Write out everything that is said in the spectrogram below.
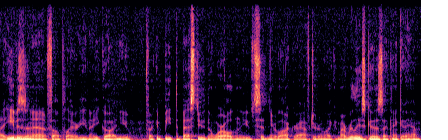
uh, even as an nfl player you know you go out and you fucking beat the best dude in the world and you sit in your locker after and like am i really as good as i think i am?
